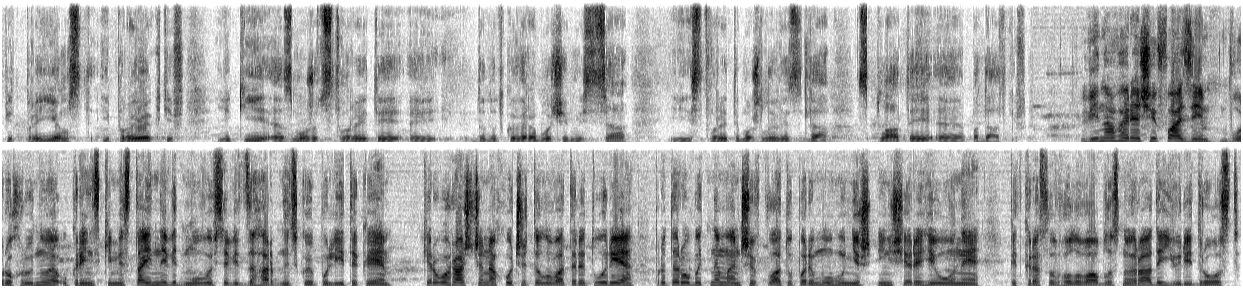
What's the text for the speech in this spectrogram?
підприємств і проєктів, які е, зможуть створити е, додаткові робочі місця і створити можливість для сплати податків. Війна в гарячій фазі. Ворог руйнує українські міста і не відмовився від загарбницької політики. Кіровоградщина хоче тилова територія, проте робить не менший вклад у перемогу, ніж інші регіони, підкреслив голова обласної ради Юрій Дрозд.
